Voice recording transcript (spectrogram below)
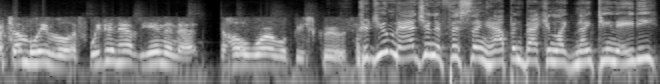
It's unbelievable. If we didn't have the internet, the whole world would be screwed. Could you imagine if this thing happened back in like 1980?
